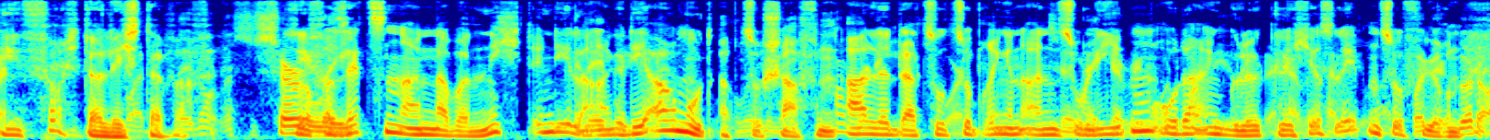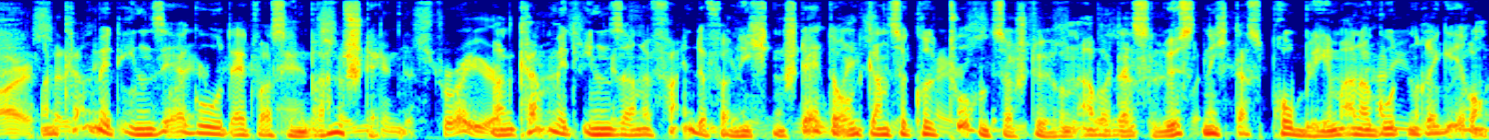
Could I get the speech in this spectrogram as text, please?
Die fürchterlichste Waffe. Sie versetzen einen aber nicht in die Lage, die Armut abzuschaffen, alle dazu zu bringen, einen zu lieben oder ein glückliches Leben zu führen. Man kann mit ihnen sehr gut etwas in Brand stecken. Man kann mit ihnen seine Feinde vernichten, Städte und ganze Kulturen zerstören, aber das löst nicht das Problem einer guten Regierung.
